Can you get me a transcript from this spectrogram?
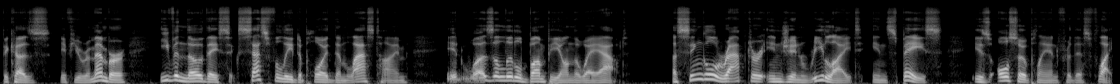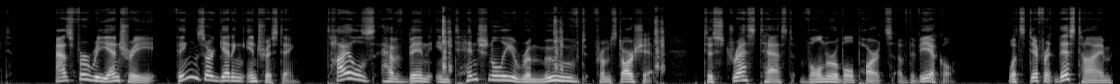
because, if you remember, even though they successfully deployed them last time, it was a little bumpy on the way out. A single Raptor engine relight in space is also planned for this flight. As for reentry, things are getting interesting. Tiles have been intentionally removed from Starship to stress test vulnerable parts of the vehicle. What's different this time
